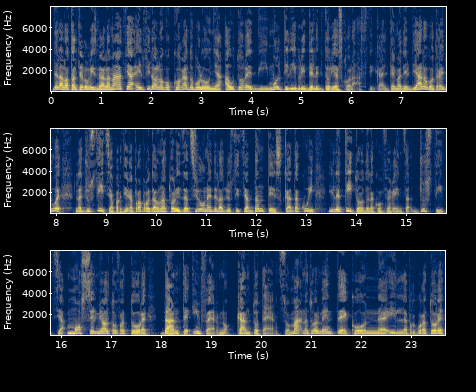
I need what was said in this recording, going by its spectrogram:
della lotta al terrorismo e alla mafia, e il filologo Corrado Bologna, autore di molti libri dell'editoria scolastica. Il tema del dialogo tra i due, la giustizia, a partire proprio da un'attualizzazione della giustizia dantesca, da cui il titolo della conferenza, Giustizia, mosse il mio altro frattore Dante, Inferno, canto terzo. Ma naturalmente con il procuratore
